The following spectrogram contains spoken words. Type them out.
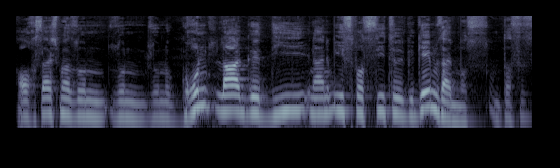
auch, sag ich mal, so, ein, so, ein, so eine Grundlage, die in einem E-Sports-Titel gegeben sein muss. Und das ist,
